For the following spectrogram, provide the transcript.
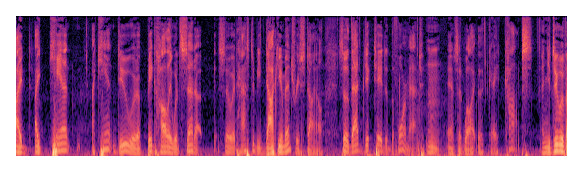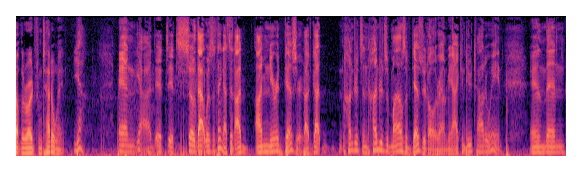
I I can't I can't do a big Hollywood setup so it has to be documentary style. So that dictated the format, mm. and said, "Well, okay, cops." And you do live up the road from Tatooine. Yeah, and yeah, it, it's so that was the thing. I said, "I'm I'm near a desert. I've got hundreds and hundreds of miles of desert all around me. I can do Tatooine." And then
